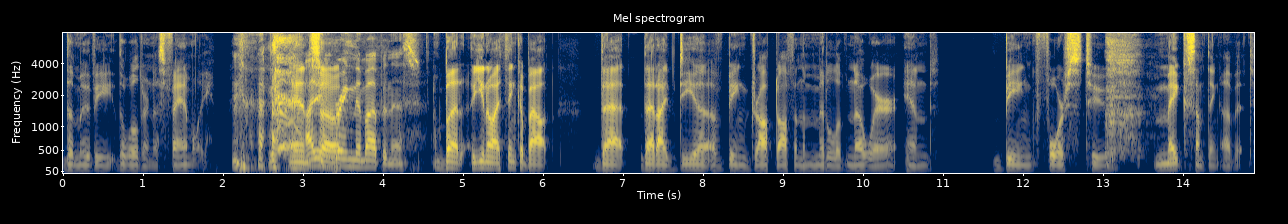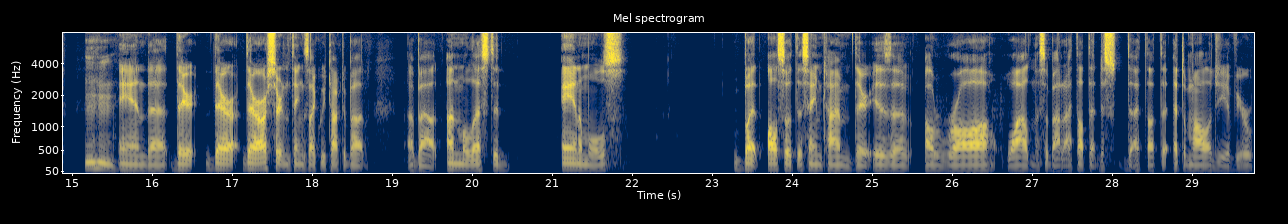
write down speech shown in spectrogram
the movie The Wilderness Family. and I didn't so, bring them up in this. but you know, I think about that that idea of being dropped off in the middle of nowhere and being forced to make something of it. Mm-hmm. And uh, there there there are certain things like we talked about about unmolested animals but also at the same time there is a, a raw wildness about it. I thought that dis- I thought the etymology of your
